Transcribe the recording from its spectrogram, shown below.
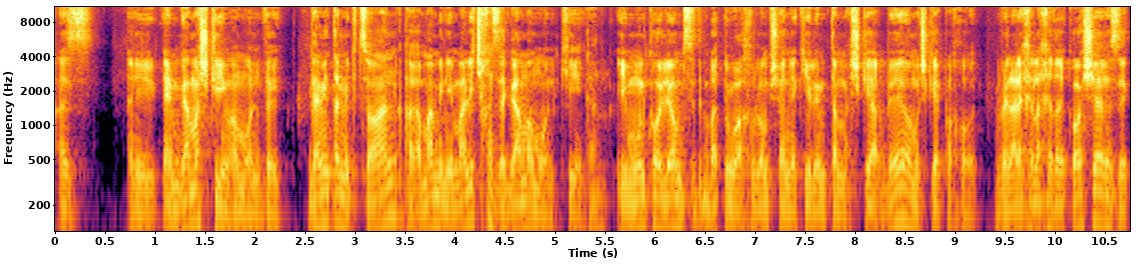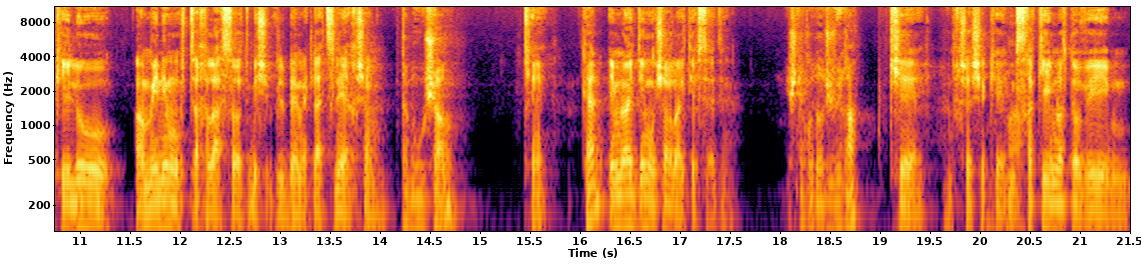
ואז אני- הם גם משקיעים המון וגם אם אתה מקצוען הרמה המינימלית שלך זה גם המון כי כן. אימון כל יום זה בטוח לא משנה כאילו אם אתה משקיע הרבה או משקיע פחות וללכת לחדר כושר זה כאילו המינימום שצריך לעשות בשביל באמת להצליח שם. אתה מאושר? כן. כן? אם לא הייתי מאושר לא הייתי עושה את זה. יש נקודות שבירה? כן, אני חושב שכן, משחקים לא טובים,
